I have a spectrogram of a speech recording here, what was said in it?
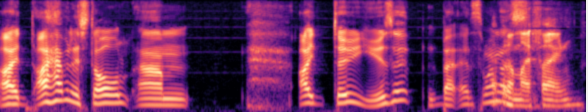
I I haven't installed. Um, I do use it, but it's one of it on my phone.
